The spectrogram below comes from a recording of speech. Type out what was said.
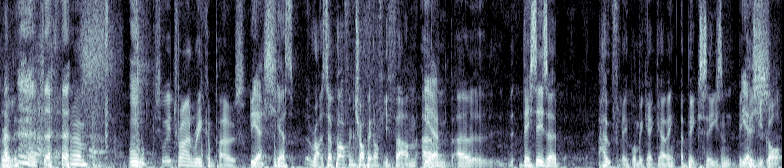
really. Should we try and recompose? Yes. Yes, right, so apart from chopping off your thumb, um, Yeah. uh, this is a, hopefully, when we get going, a big season because Yes. you've got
